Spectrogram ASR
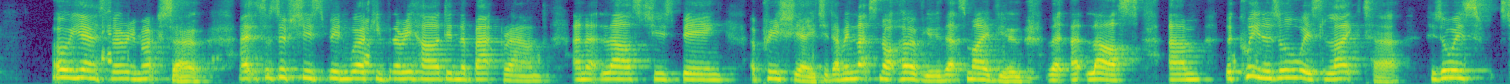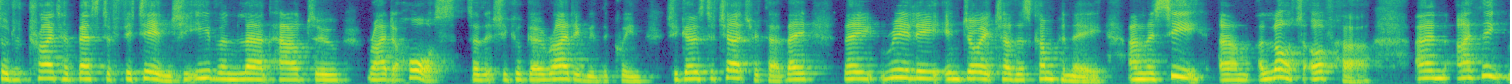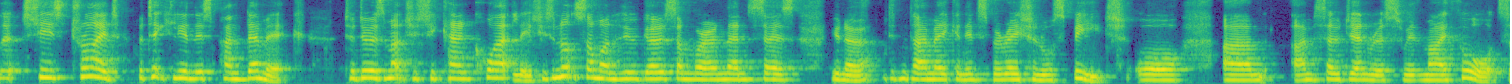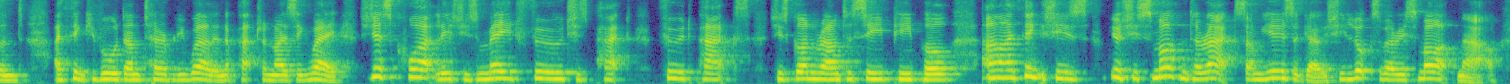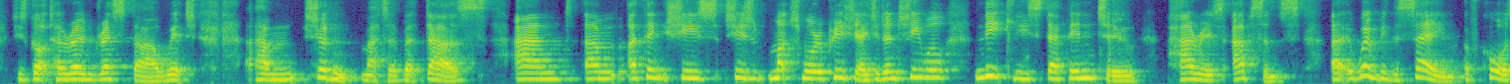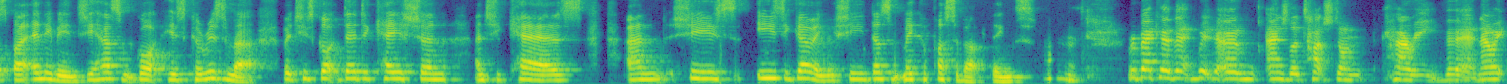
Oh, yes, very much so. It's as if she's been working very hard in the background and at last she's being appreciated. I mean, that's not her view, that's my view, that at last um, the Queen has always liked her. She's always sort of tried her best to fit in. She even learned how to ride a horse so that she could go riding with the Queen. She goes to church with her. They they really enjoy each other's company and they see um, a lot of her. And I think that she's tried, particularly in this pandemic, to do as much as she can quietly. She's not someone who goes somewhere and then says, you know, didn't I make an inspirational speech? Or um, I'm so generous with my thoughts. And I think you've all done terribly well in a patronizing way. She just quietly, she's made food, she's packed food packs. She's gone around to see people. And I think she's, you know, she smartened her act some years ago. She looks very smart now. She's got her own dress style, which um, shouldn't matter, but does. And um, I think she's she's much more appreciated, and she will neatly step into Harry's absence. Uh, it won't be the same, of course, by any means. She hasn't got his charisma, but she's got dedication and she cares and she's easygoing. She doesn't make a fuss about things. Mm-hmm. Rebecca, that um, Angela touched on Harry there. Now,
